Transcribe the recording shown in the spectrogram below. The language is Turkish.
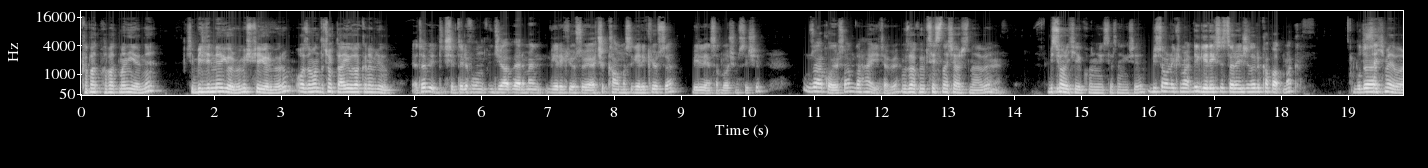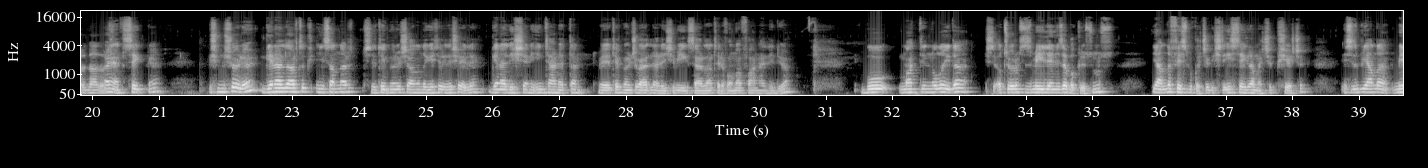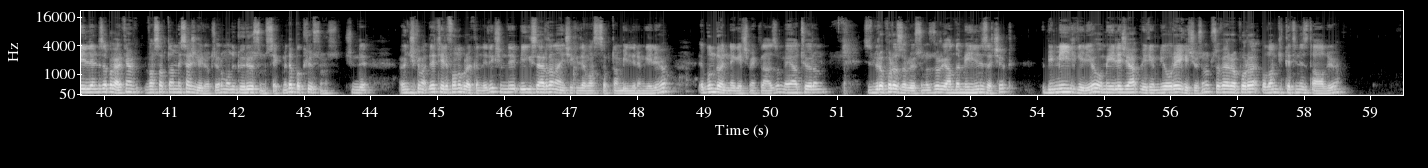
Kapat kapatmanın yerine. İşte bildirimleri görmüyorum. Hiçbir şey görmüyorum. O zaman da çok daha iyi odaklanabiliyordum. Ya tabii işte telefon cevap vermen gerekiyorsa veya açık kalması gerekiyorsa birilerine sana ulaşması için uzağa koyarsan daha iyi tabii. Uzağa koyup sesini açarsın abi. Hı. Bir sonraki konuya istersen geçelim. Bir sonraki madde gereksiz tarayıcıları kapatmak. Bu da Sekme bu arada daha doğrusu. Aynen sekme. Şimdi şöyle genelde artık insanlar işte teknoloji çağında getirdiği şeyle genelde işlerini internetten ve teknolojik aletlerle işte bilgisayardan, telefondan falan hallediyor. Bu maddenin olayı da işte atıyorum siz maillerinize bakıyorsunuz. Yanında Facebook açık, işte Instagram açık, bir şey açık. E siz bir yandan maillerinize bakarken WhatsApp'tan mesaj geliyor atıyorum. Onu görüyorsunuz sekmede, bakıyorsunuz. Şimdi önceki maddede telefonu bırakın dedik. Şimdi bilgisayardan aynı şekilde WhatsApp'tan bildirim geliyor. E bunun da önüne geçmek lazım. Veya atıyorum siz bir rapor hazırlıyorsunuzdur. Yanında mailiniz açık. Bir mail geliyor. O maile cevap vereyim diye oraya geçiyorsunuz. Bu sefer rapora olan dikkatiniz dağılıyor.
